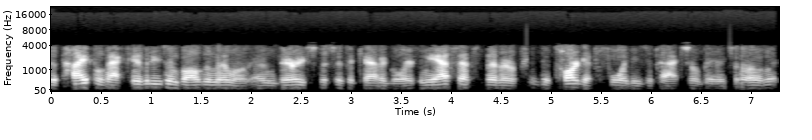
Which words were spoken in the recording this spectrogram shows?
The type of activities involved in them are in very specific categories, and the assets that are the target for these attacks are varied. So,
